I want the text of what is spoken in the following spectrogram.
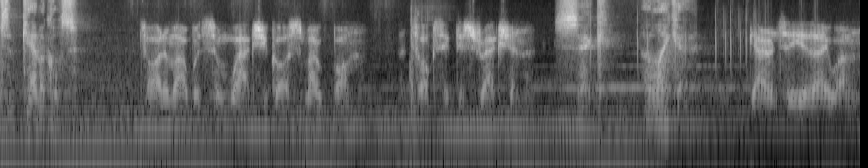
Some chemicals. Tied them up with some wax, you got a smoke bomb. A toxic distraction. Sick. I like it. Guarantee you they won't.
